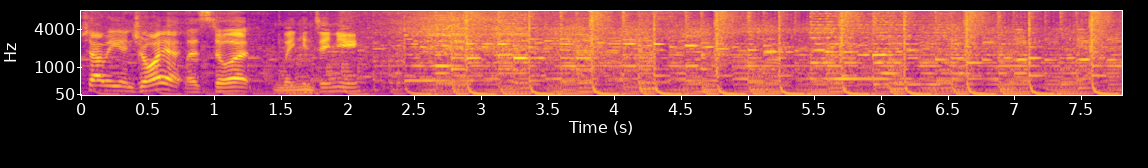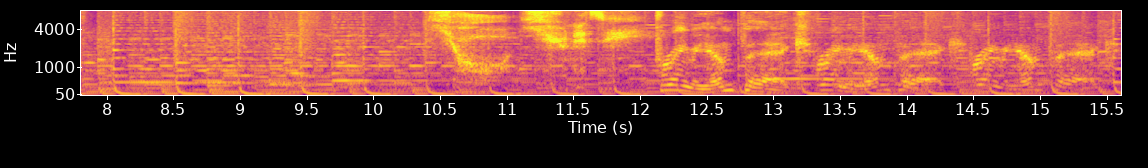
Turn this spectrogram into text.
Shall we enjoy it? Let's do it. We mm. continue. Premium pick. Premium pick. Premium pick.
